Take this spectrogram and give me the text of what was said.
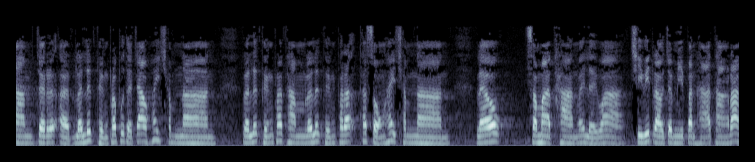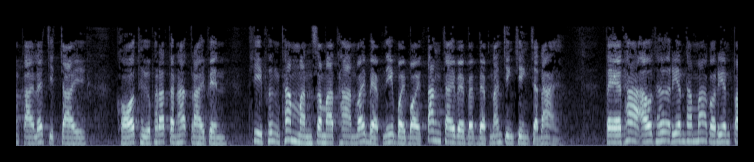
ตามจะระลึกถึงพระพุทธเจ้าให้ชำนาญ ระลึกถึงพระธรรม ระลึกถึงพระพระสงฆ์ให้ชำนาญ แล้ว สมาทานไว้เลยว่า ชีวิตเราจะมีปัญหาทางร่างกายและจิตใจ ขอถือพระรัตนตรัยเป็นที่พึ่งถ้ามันสมาทานไว้แบบนี้บ่อยๆ ตั้งใจแบบแบบแบบนั้นจริง ๆ จะได้ แต่ถ้าเอาเธอเรียนธรรมะก็เรียนไป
